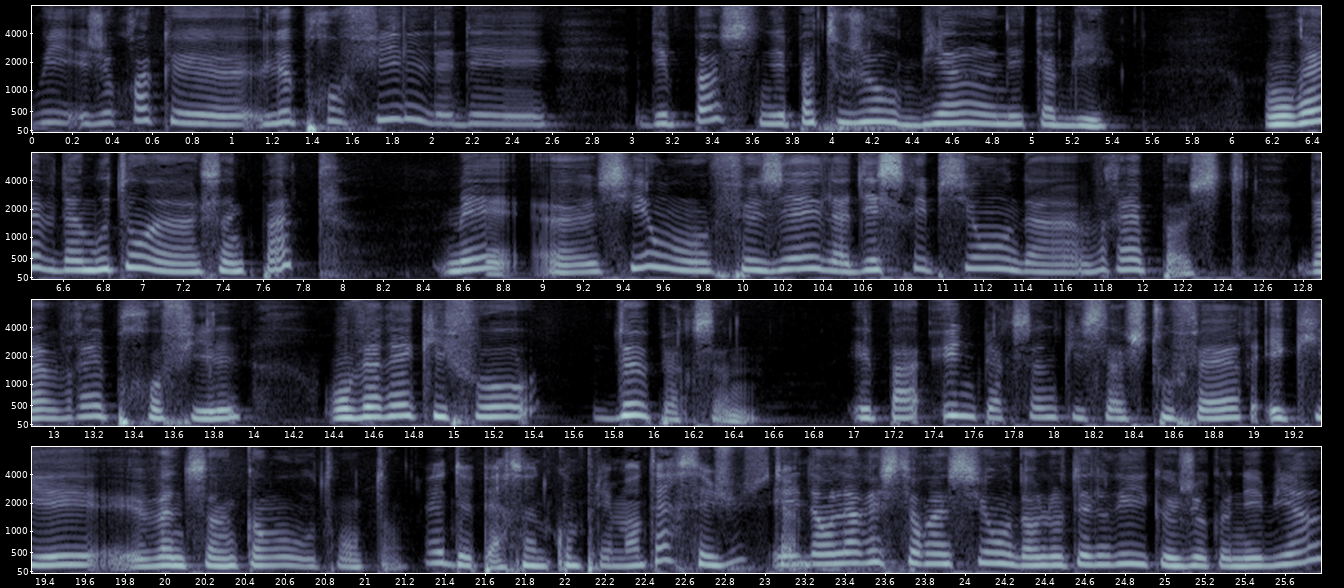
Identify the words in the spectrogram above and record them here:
Oui, je crois que le profil des, des postes n'est pas toujours bien établi. On rêve d'un mouton à cinq pattes, mais euh, si on faisait la description d'un vrai poste, d'un vrai profil, on verrait qu'il faut deux personnes et pas une personne qui sache tout faire et qui ait 25 ans ou 30 ans. Ouais, deux personnes complémentaires, c'est juste. Et dans la restauration, dans l'hôtellerie que je connais bien,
